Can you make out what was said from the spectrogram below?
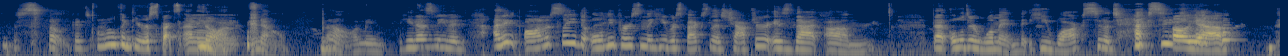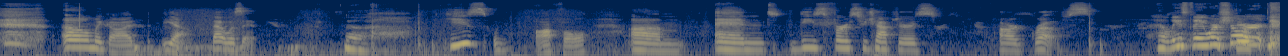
so good. I don't think he respects anyone. No, no. I mean, he doesn't even. I think honestly, the only person that he respects in this chapter is that um, that older woman that he walks to the taxi. Oh yeah. Oh my god. Yeah, that was it. Ugh. He's awful. Um, and these first two chapters are gross. At least they were short.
